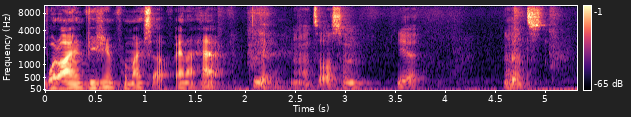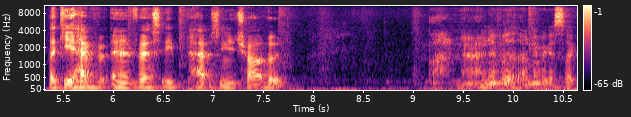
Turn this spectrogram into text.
what I envision for myself, and I have. Yeah, no, that's awesome. Yeah, no, it's Like, do you have an adversity perhaps in your childhood? I don't know. I never, I never guess like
